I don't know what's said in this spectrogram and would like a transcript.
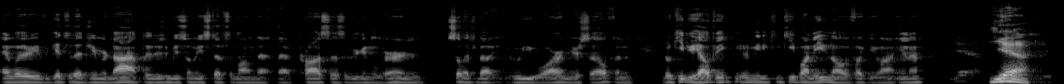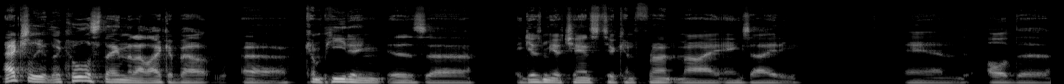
And whether you get to that dream or not, there's going to be so many steps along that, that process that you're going to learn so much about who you are and yourself. And it'll keep you healthy. I mean, you can keep on eating all the fuck you want, you know? Yeah, Yeah. actually, the coolest thing that I like about uh, competing is uh, it gives me a chance to confront my anxiety and all of the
